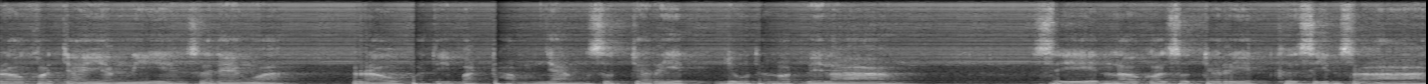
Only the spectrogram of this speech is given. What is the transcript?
เราเข้าใจอย่างนี้แสดงว่าเราปฏิบัติธรรมอย่างสุจริตอยู่ตลอดเวลา ศีลเราก็สุจริตคือศีลสะอาด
